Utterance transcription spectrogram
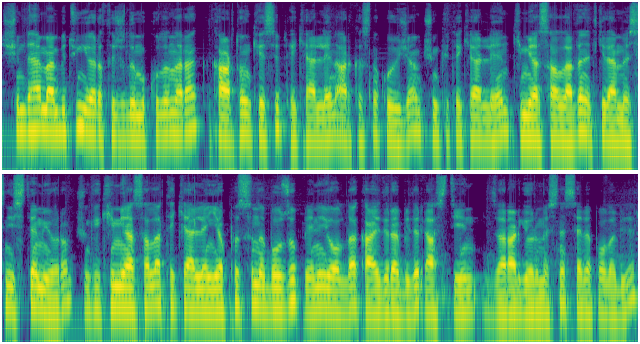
Şimdi hemen bütün yaratıcılığımı kullanarak karton kesip tekerleğin arkasına koyacağım. Çünkü tekerleğin kimyasallardan etkilenmesini istemiyorum. Çünkü kimyasallar tekerleğin yapısını bozup beni yolda kaydırabilir. Lastiğin zarar görmesine sebep olabilir.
